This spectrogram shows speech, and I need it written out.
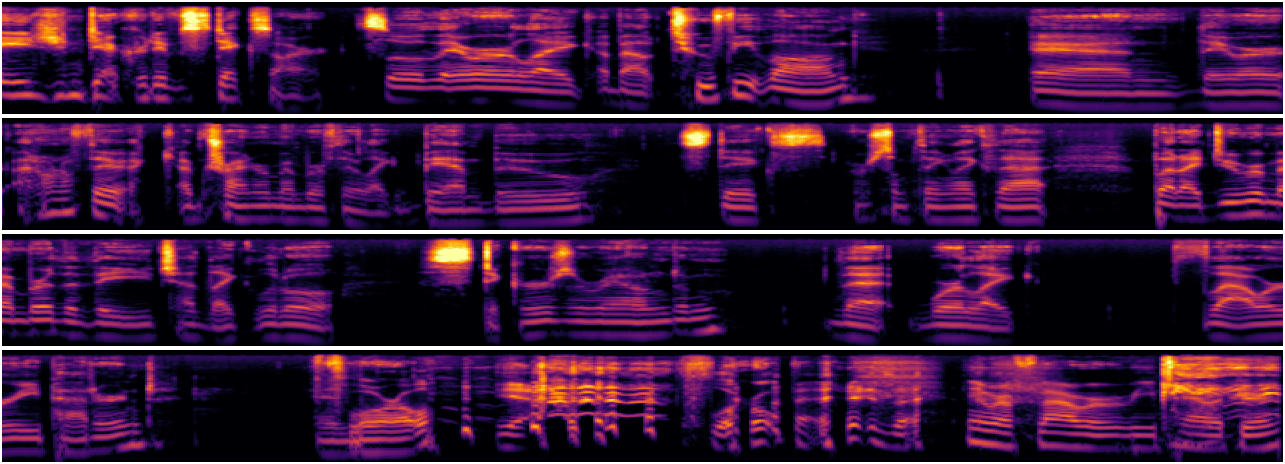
Asian decorative sticks are? so they were like about two feet long, and they were I don't know if they're I'm trying to remember if they're like bamboo sticks or something like that. But I do remember that they each had like little stickers around them that were like flowery patterned. And Floral. yeah, floral pattern. Is they were flowery powder.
